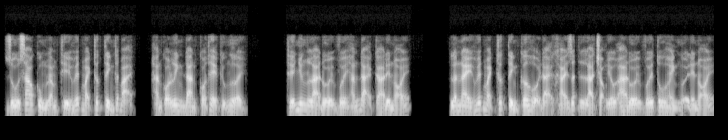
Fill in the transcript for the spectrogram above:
dù sao cùng lắm thì huyết mạch thức tỉnh thất bại, hắn có linh đan có thể cứu người. Thế nhưng là đối với hắn đại ca đến nói, lần này huyết mạch thức tỉnh cơ hội đại khái rất là trọng yếu a đối với tu hành người đến nói.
